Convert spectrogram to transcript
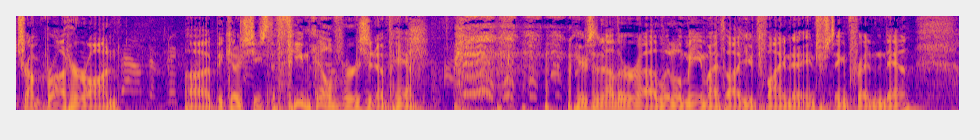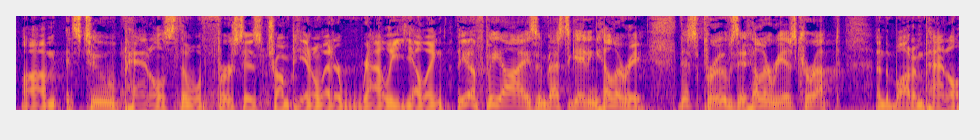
Trump brought her on uh, because she's the female version of him. Here's another uh, little meme I thought you'd find uh, interesting, Fred and Dan. Um, it's two panels. The first is Trump, you know, at a rally yelling, "The FBI is investigating Hillary. This proves that Hillary is corrupt." And the bottom panel,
